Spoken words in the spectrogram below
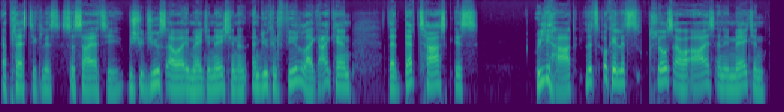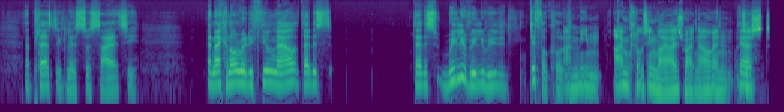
a plasticless society. We should use our imagination, and, and you can feel like I can that that task is really hard. Let's okay, let's close our eyes and imagine a plasticless society. And I can already feel now that is that is really, really, really difficult. I mean, I'm closing my eyes right now and yeah. just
